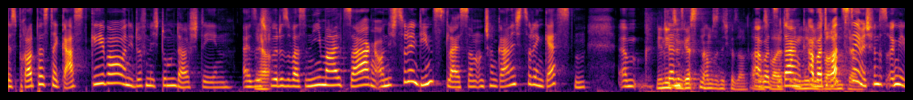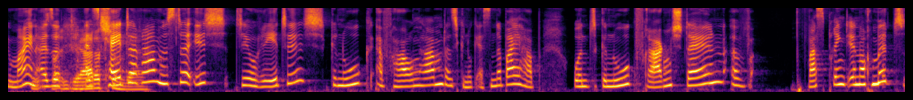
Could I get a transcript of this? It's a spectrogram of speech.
das Brautpaar ist der Gastgeber und die dürfen nicht dumm dastehen. Also ja. ich würde sowas niemals sagen, auch nicht zu den Dienstleistern und schon gar nicht zu den Gästen. Ähm, nee, nee, zu den Gästen haben sie nicht gesagt. Aber, aber zu Dank. Nee, aber trotzdem, ich finde das irgendwie gemein. Nee, also ja, als Caterer stimmt, müsste ich theoretisch genug Erfahrung haben, dass ich genug Essen dabei habe und genug Fragen stellen, äh, was bringt ihr noch mit?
